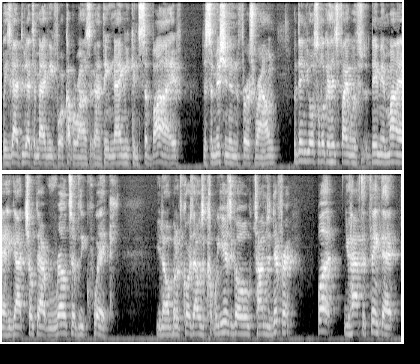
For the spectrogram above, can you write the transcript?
but he's got to do that to Magny for a couple rounds. I think Magny can survive the submission in the first round. But then you also look at his fight with Demian Maia. He got choked out relatively quick, you know. But of course, that was a couple years ago. Times are different. But you have to think that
